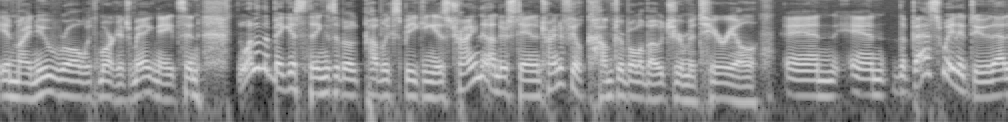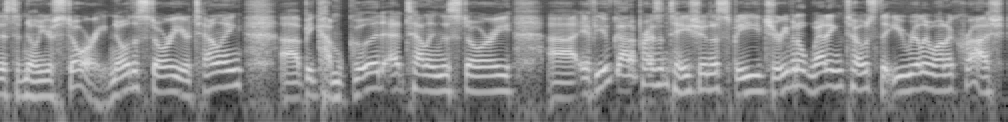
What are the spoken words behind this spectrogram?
in my new role with Mortgage Magnates. And one of the biggest things about public speaking is trying to understand and trying to feel comfortable about your material. And and the best way to do that is to know your story, know the story you're telling uh, become good at telling the story. Uh, if you've got a presentation, a speech, or even a wedding toast that you really want to crush,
